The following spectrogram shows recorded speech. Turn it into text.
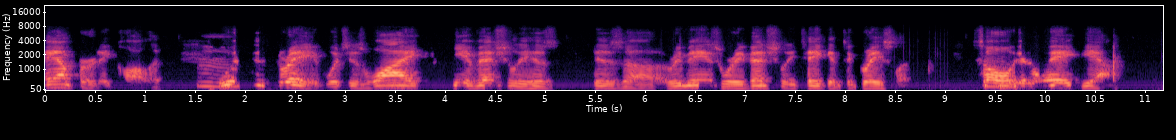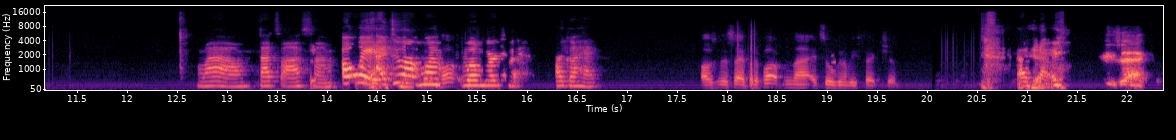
tamper, they call it, mm. with his grave, which is why he eventually his his uh, remains were eventually taken to Graceland. So mm. in a way, yeah. Wow, that's awesome. Oh wait, I do have one one more. Oh, go ahead. I was going to say, but apart from that, it's all going to be fiction. Okay. exactly.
